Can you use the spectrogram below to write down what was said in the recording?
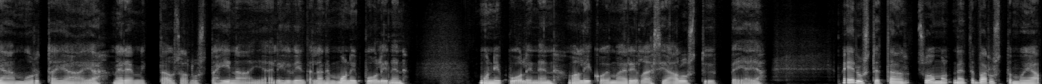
jäänmurtajaa ja merenmittausalusta hinaajia. Eli hyvin tällainen monipuolinen, monipuolinen valikoima erilaisia alustyyppejä. Ja me edustetaan suoma- näitä varustamoja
